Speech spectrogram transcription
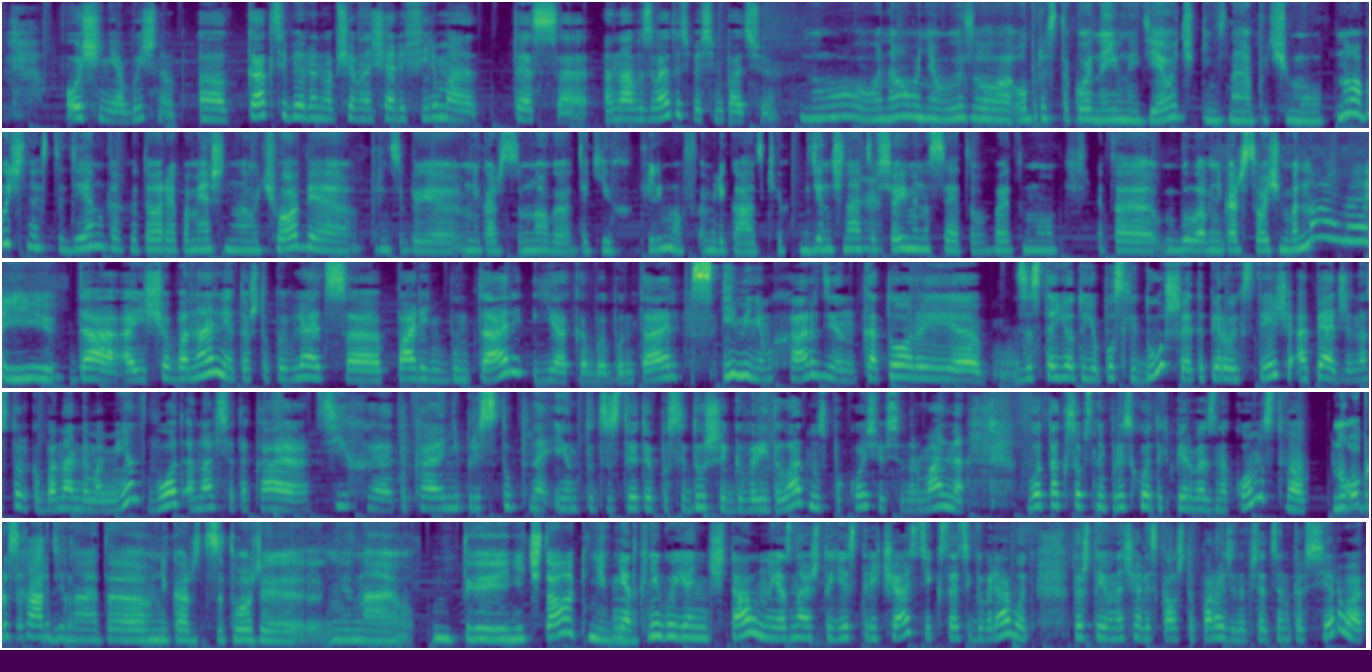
очень необычно. А, как тебе, Алена, вообще в начале фильма Тесса, она вызывает у тебя симпатию? Ну, она у меня вызвала образ такой наивной девочки, не знаю почему. Ну, обычная студентка, которая помешана на учебе. В принципе, мне кажется, много таких фильмов американских, где начинается mm-hmm. все именно с этого. Поэтому это было, мне кажется, очень банально и... Да, а еще банальнее то, что появляется парень-бунтарь, якобы бунтарь, с именем Хардин, который застает ее после душа. Это первая их встреча. Опять же, настолько банальный момент. Вот она вся такая тихая, такая неприступная, и он тут застает ее после души и говорит, да ладно, успокойся, все нормально. Вот так, собственно, и происходит их первое знакомство. Ну, образ так Хардина, это, мне кажется, тоже, не знаю, ты не читала книгу? Нет, книгу я не читала, но я знаю, что есть три части. И, кстати говоря, вот то, что я вначале сказала, что пародия на 50 оттенков серого,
